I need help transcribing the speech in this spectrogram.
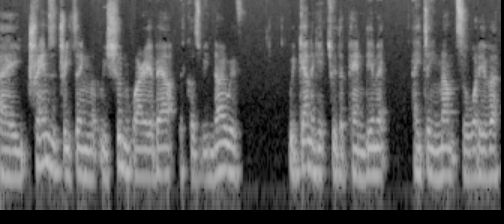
a transitory thing that we shouldn't worry about because we know we've we're going to get through the pandemic, eighteen months or whatever,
